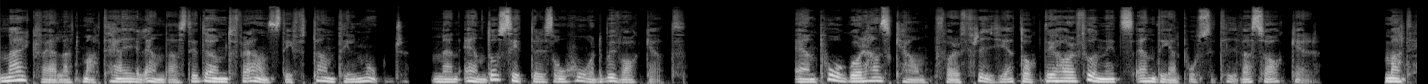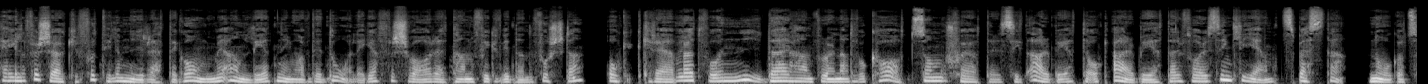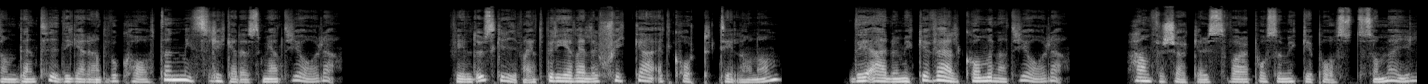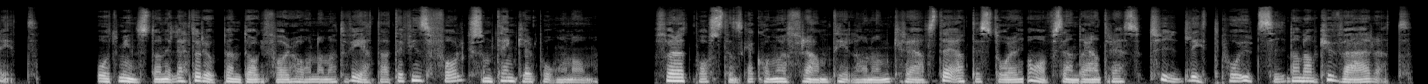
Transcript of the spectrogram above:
Märk väl att Matt Hale endast är dömd för anstiftan till mord, men ändå sitter så hård bevakat. Än pågår hans kamp för frihet och det har funnits en del positiva saker. Matt Hale försöker få till en ny rättegång med anledning av det dåliga försvaret han fick vid den första, och kräver att få en ny där han får en advokat som sköter sitt arbete och arbetar för sin klients bästa, något som den tidigare advokaten misslyckades med att göra. Vill du skriva ett brev eller skicka ett kort till honom? Det är du mycket välkommen att göra. Han försöker svara på så mycket post som möjligt. åtminstone lättar upp en dag för honom att veta att det finns folk som tänker på honom. För att posten ska komma fram till honom krävs det att det står en avsändaradress tydligt på utsidan av kuvertet.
